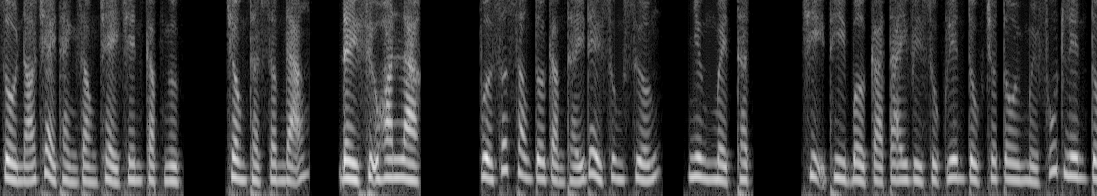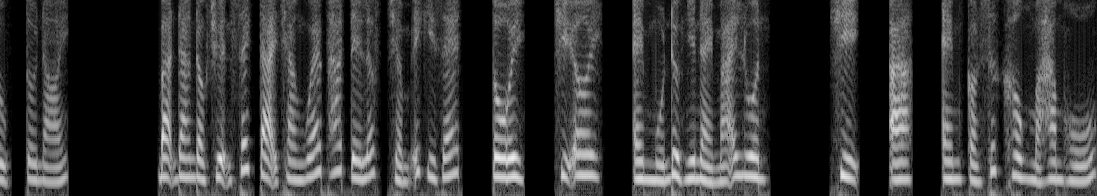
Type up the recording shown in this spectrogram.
rồi nó chảy thành dòng chảy trên cặp ngực. Trông thật xâm đãng, đầy sự hoan lạc. Vừa xuất xong tôi cảm thấy đầy sung sướng, nhưng mệt thật. Chị thì bở cả tay vì sụp liên tục cho tôi 10 phút liên tục, tôi nói. Bạn đang đọc truyện sách tại trang web hdlove.xyz tôi, chị ơi, em muốn được như này mãi luôn. Chị à em còn sức không mà ham hố,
